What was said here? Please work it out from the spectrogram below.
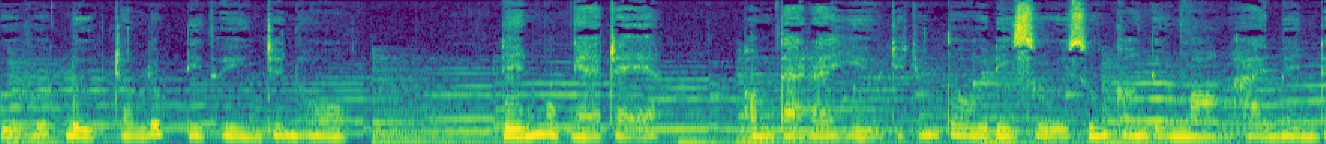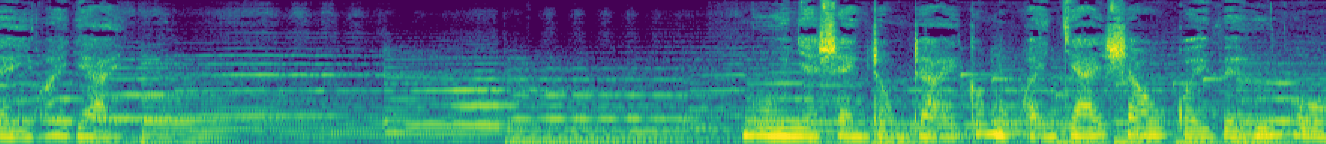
vừa vớt được trong lúc đi thuyền trên hồ. Đến một ngã trẻ, ông ta ra hiệu cho chúng tôi đi xuôi xuống con đường mòn hai bên đầy hoa dại. Ngôi nhà sàn rộng rãi có một khoảng trái sau quay về hướng hồ.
